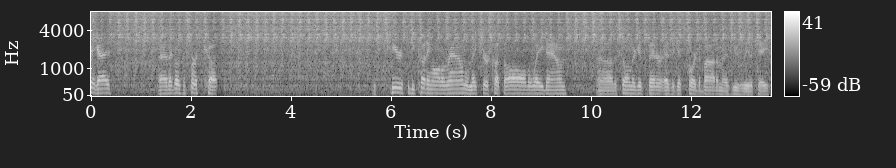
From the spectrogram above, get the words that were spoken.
Okay guys, uh, there goes the first cut. It appears to be cutting all around. We'll make sure it cuts all the way down. Uh, the cylinder gets better as it gets toward the bottom, as usually the case.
